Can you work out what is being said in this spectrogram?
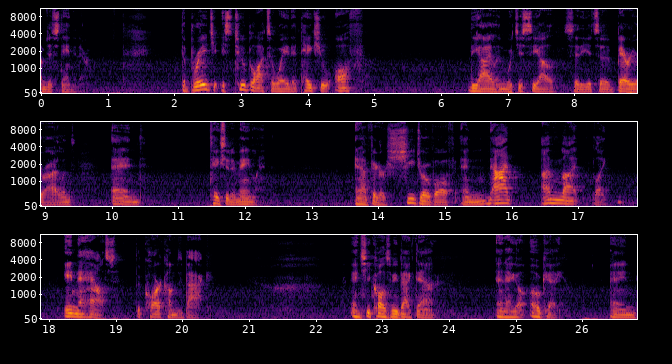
I'm just standing there. The bridge is two blocks away that takes you off the island, which is Sea City. It's a barrier island, and takes you to mainland. And I figure she drove off, and not. I'm not like in the house. The car comes back, and she calls me back down, and I go okay, and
